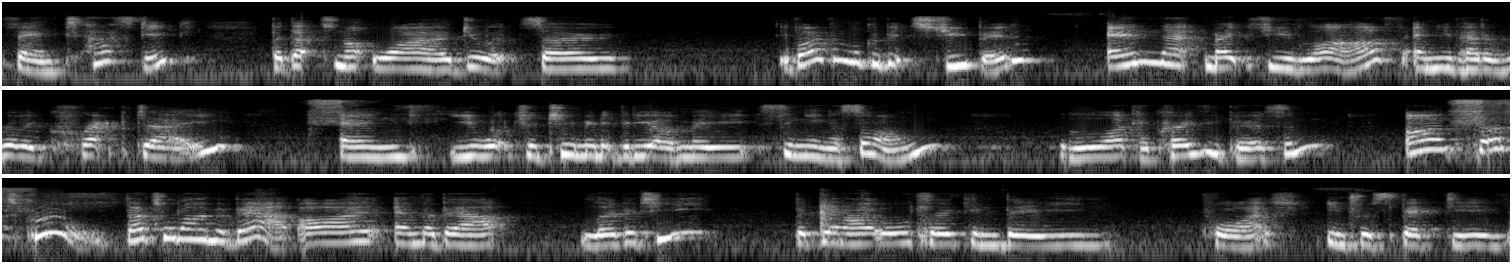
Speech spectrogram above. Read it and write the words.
fantastic, but that's not why I do it. So if I can look a bit stupid and that makes you laugh and you've had a really crap day and you watch a two minute video of me singing a song like a crazy person, I'm, that's cool. That's what I'm about. I am about levity, but then I also can be quite introspective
